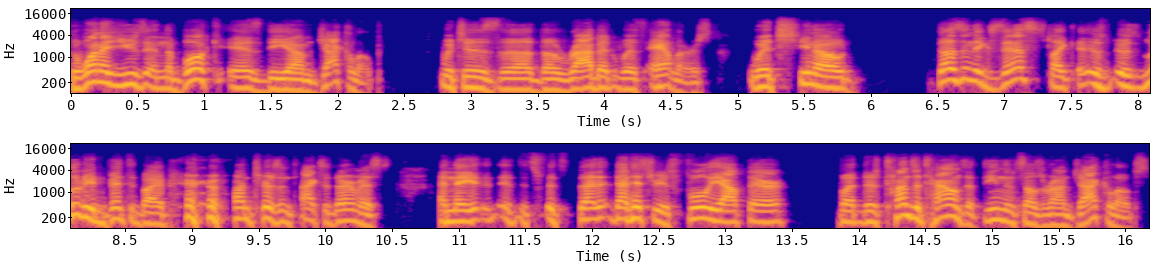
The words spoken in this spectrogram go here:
the one i use in the book is the um, jackalope which is the the rabbit with antlers which you know doesn't exist. Like it was, it was literally invented by a pair of hunters and taxidermists, and they it's, it's that, that history is fully out there. But there's tons of towns that theme themselves around jackalopes.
